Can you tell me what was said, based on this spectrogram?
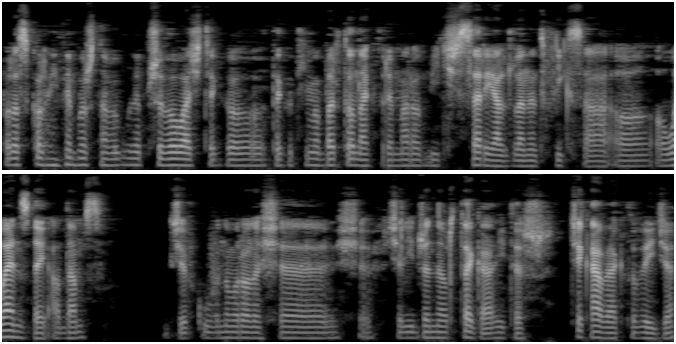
po raz kolejny można w ogóle przywołać tego, tego Tima Bartona, który ma robić serial dla Netflixa o, o Wednesday Adams. gdzie w główną rolę się, się wcieli Jenny Ortega i też ciekawe jak to wyjdzie.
